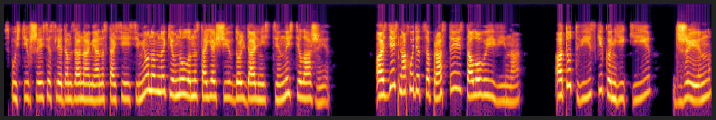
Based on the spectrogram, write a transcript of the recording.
Спустившаяся следом за нами Анастасия Семеновна кивнула настоящие вдоль дальней стены стеллажи. А здесь находятся простые столовые вина. А тут виски, коньяки, джин.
